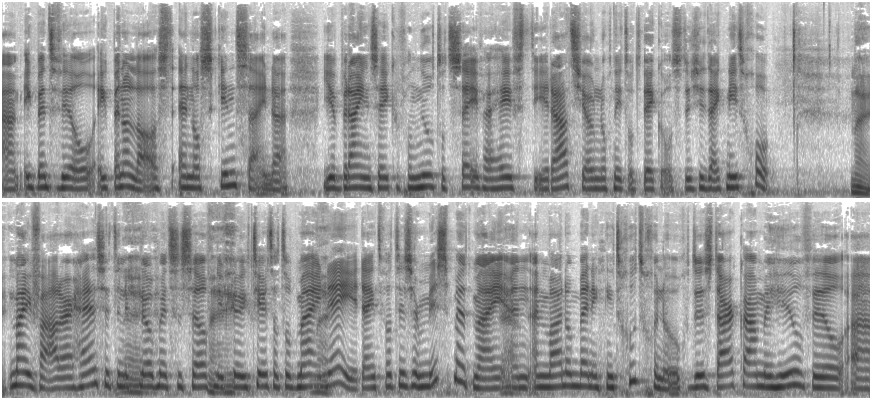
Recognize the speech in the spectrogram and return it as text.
Ehm, ik ben te veel, ik ben een last. En als kind zijnde, je brein zeker van 0 tot 7... heeft die ratio nog niet ontwikkeld. Dus je denkt niet, goh, Nee. mijn vader hè, zit in de Nee. knoop met zichzelf en die projecteert dat op mij. Nee. Je denkt, wat is er mis met mij Ja. en, en waarom ben ik niet goed genoeg? Dus daar kwamen heel veel eh,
